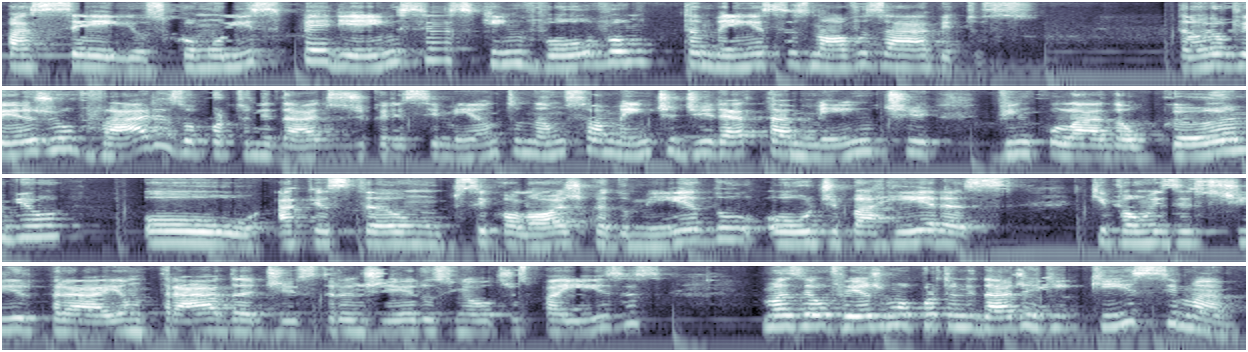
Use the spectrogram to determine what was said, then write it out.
passeios como experiências que envolvam também esses novos hábitos. Então, eu vejo várias oportunidades de crescimento, não somente diretamente vinculada ao câmbio, ou a questão psicológica do medo, ou de barreiras que vão existir para a entrada de estrangeiros em outros países, mas eu vejo uma oportunidade riquíssima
